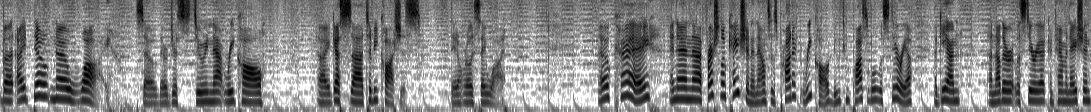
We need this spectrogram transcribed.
but I don't know why. So they're just doing that recall, I guess, uh, to be cautious. They don't really say why. Okay. And then uh, Fresh Location announces product recall due to possible listeria. Again, Another listeria contamination.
